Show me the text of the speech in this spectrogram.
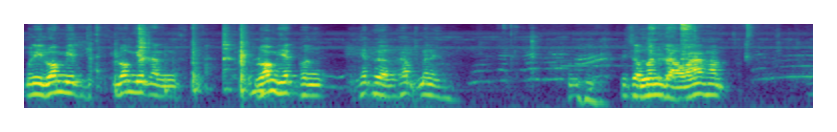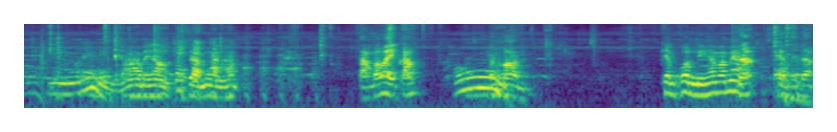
มื้อนี้รวมมิตรรวมมิตรอัน รวมเฮ็ดเพิงเฮ็ดเพิงครับมื้อนี้พี่เสริมมันเดามาครับอืมมาพี่น้องแซ่บเหมือนกันครับตามมาไว้ครับโอ้มันหอมเข้มข้นดีครับแม่นะแซ่บเลยนะ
